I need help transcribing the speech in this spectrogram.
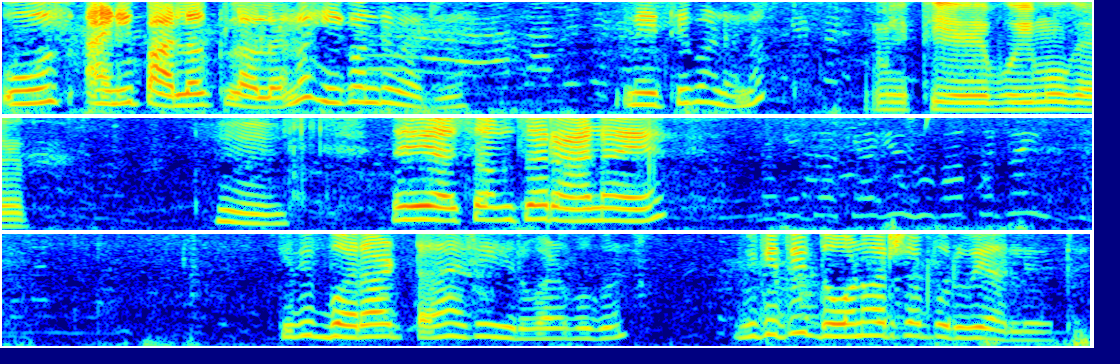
ऊस आणि पालक लावलाय ना? ही कोणती भाजी? आहे? मेथी पण आहे ना? मेथी आहे भुईमुग आहेत. हम्म. हे असं आमचं रान आहे. किती बरं वाटतं ना अशी हिरवळ बघून. मी किती दोन वर्षापूर्वी आले होते.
